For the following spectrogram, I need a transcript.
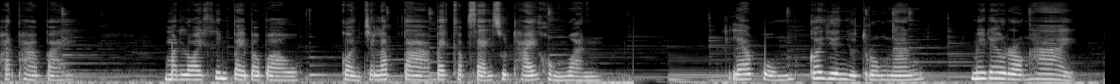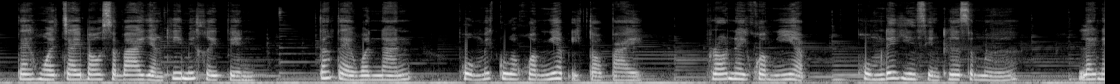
พัดพาไป มันลอยขึ้นไปเบาๆ ก่อนจะลับตาไปกับแสงสุดท้ายของวัน แล้วผมก็ยืนอยู่ตรงนั้น ไม่ได้ร้องไห้ แต่หัวใจเบาสบายอย่างที่ไม่เคยเป็น ตั้งแต่วันนั้นผมไม่กลัวความเงียบอีกต่อไป เพราะในความเงียบ ผมได้ยินเสียงเธอเสมอ และใน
